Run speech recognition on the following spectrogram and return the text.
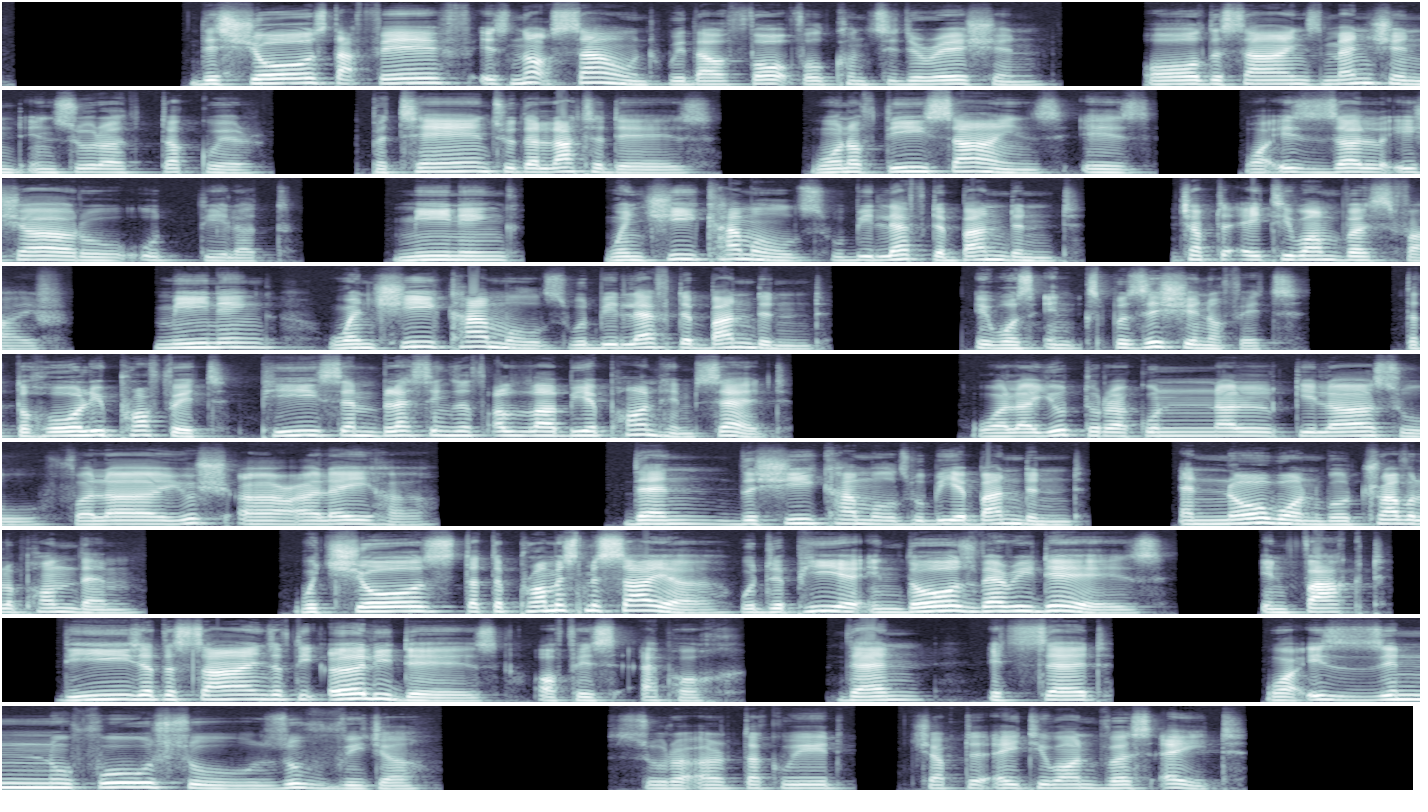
This shows that faith is not sound without thoughtful consideration. All the signs mentioned in Surah Takwir pertain to the latter days. One of these signs is وَإِزَّ الْإِشَارُ أُدِّلَتْ meaning when she camels will be left abandoned. Chapter 81, verse 5. Meaning when she camels would be left abandoned it was in exposition of it that the Holy Prophet, peace and blessings of Allah be upon him, said, وَلَا يُتْرَكُنَّ الْكِلَاسُ فَلَا يُشْأَ عَلَيْهَا Then the she camels will be abandoned, and no one will travel upon them. Which shows that the promised Messiah would appear in those very days. In fact, these are the signs of the early days of his epoch. Then it said, وَإِذِ النُّفُوسُ زُوِّجَ Surah Al-Takwir, chapter 81, verse 8.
